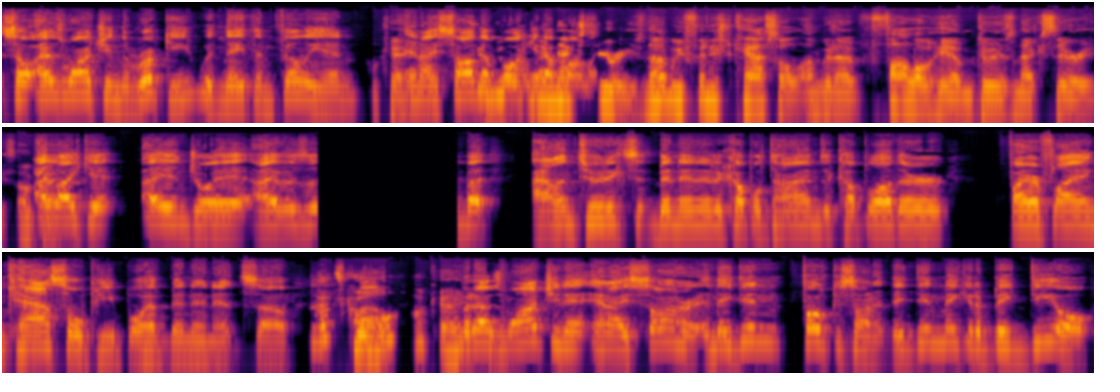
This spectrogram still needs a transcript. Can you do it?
So I was watching The Rookie with Nathan Fillion, okay. and I saw them Gonna go to walking up. next On, series. Now that we finished Castle, I'm going to follow him to his next series. Okay. I like it. I enjoy it. I was, but Alan Tudyk's been in it a couple times. A couple other Firefly and Castle people have been in it. So, That's cool. okay. uh, but I was watching it and I saw her, and they didn't focus on it. They didn't make it a big deal.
